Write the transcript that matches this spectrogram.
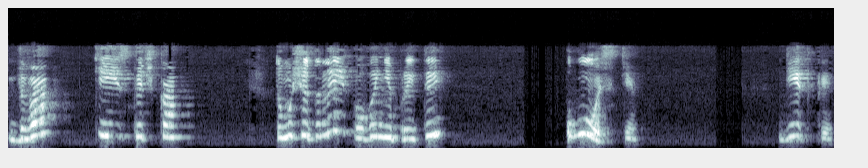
два тістечка. Тому що до неї повинні прийти гості. Дітки,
